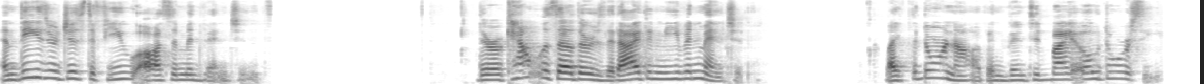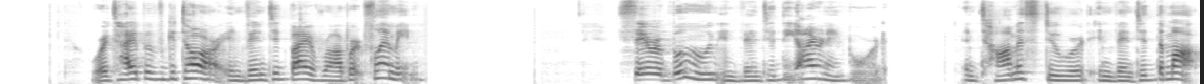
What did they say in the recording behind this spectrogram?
And these are just a few awesome inventions. There are countless others that I didn't even mention, like the doorknob invented by O. Dorsey, or a type of guitar invented by Robert Fleming. Sarah Boone invented the ironing board, and Thomas Stewart invented the mop.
